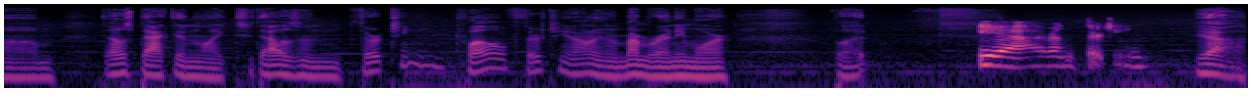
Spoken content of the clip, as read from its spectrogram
um, that was back in like 2013, 12, 13. I don't even remember anymore. But Yeah, around 13. yeah.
